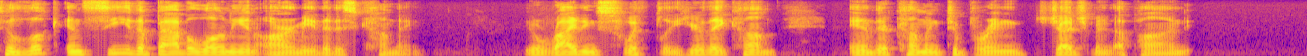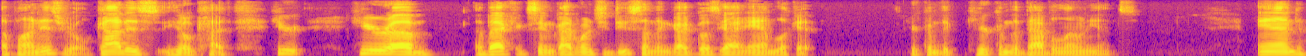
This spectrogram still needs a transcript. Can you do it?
to look and see the Babylonian army that is coming, you know, riding swiftly. Here they come, and they're coming to bring judgment upon upon Israel. God is, you know, God here here um Habakkuk saying, God, why don't you do something? God goes, Yeah, I am. Look at here come the here come the Babylonians. And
